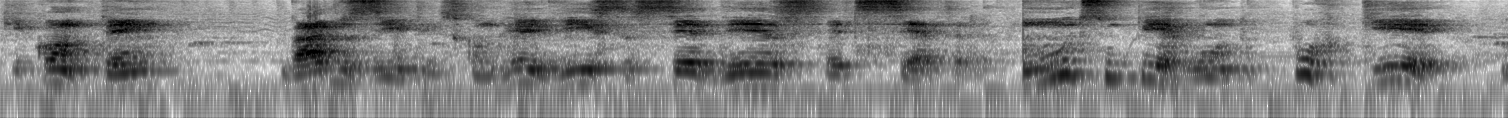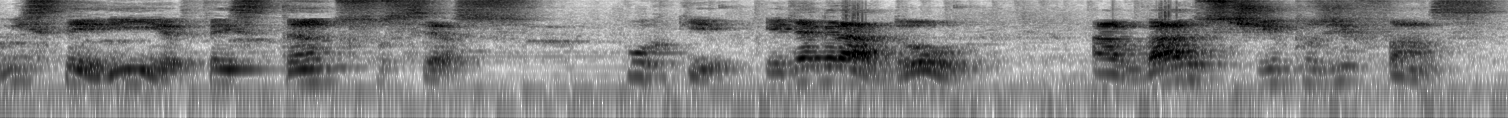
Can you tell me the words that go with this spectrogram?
Que contém vários itens, como revistas, CDs, etc. Muitos me perguntam por que o Histeria fez tanto sucesso. Porque ele agradou a vários tipos de fãs,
